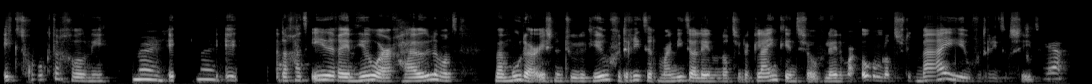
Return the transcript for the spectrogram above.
ik trok er gewoon niet. Nee, ik, nee. Ik, dan gaat iedereen heel erg huilen. Want mijn moeder is natuurlijk heel verdrietig. Maar niet alleen omdat ze de kleinkind is overleden. Maar ook omdat ze natuurlijk mij heel verdrietig ziet. Ja.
